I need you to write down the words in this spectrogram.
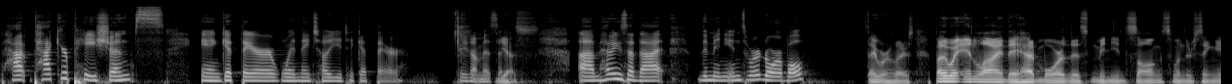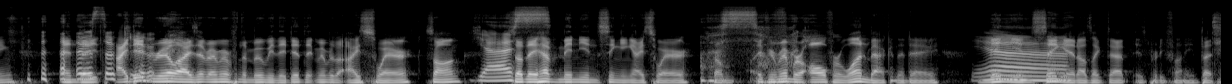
pa- pack your patience and get there when they tell you to get there. So you don't miss it. Yes. Um, having said that, the minions were adorable. They were hilarious. By the way, in line they had more of this Minion songs when they're singing, and they so I didn't realize it. Remember from the movie they did. The, remember the "I Swear" song? Yes. So they have Minions singing "I Swear" oh, from. so if you remember. All-4-One back in the day. Yeah. Minions sing it. I was like, that is pretty funny. But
